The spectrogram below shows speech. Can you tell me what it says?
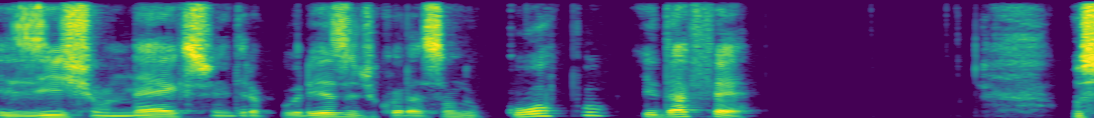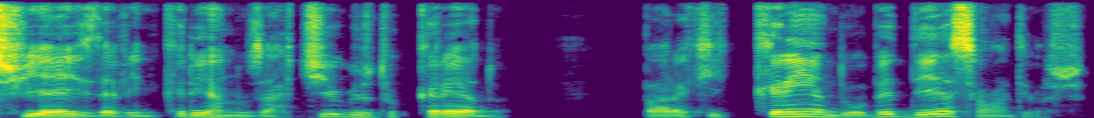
Existe um nexo entre a pureza de coração do corpo e da fé. Os fiéis devem crer nos artigos do Credo, para que, crendo, obedeçam a Deus.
